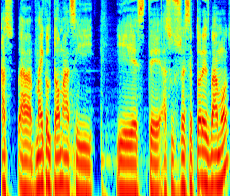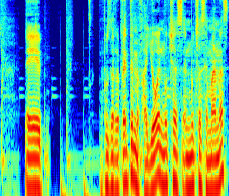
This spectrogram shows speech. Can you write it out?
a, Michael Thomas y, y, este, a sus receptores, vamos pues de repente me falló en muchas, en muchas semanas.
